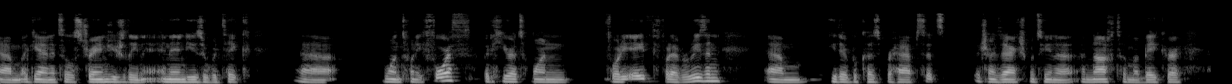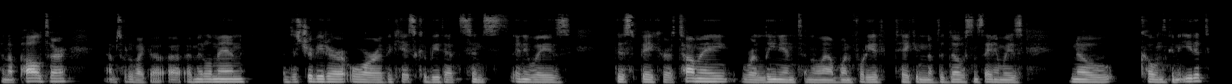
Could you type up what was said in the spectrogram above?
Um, again, it's a little strange. Usually, an, an end user would take uh, 124th, but here it's 148th for whatever reason, um, either because perhaps it's a transaction between a, a nachtum, a baker, and a palter, um, sort of like a, a middleman, a distributor, or the case could be that since anyways this baker is tame, we're lenient and allow 148th to be taken of the dough since anyways no Cohen's going to eat it.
